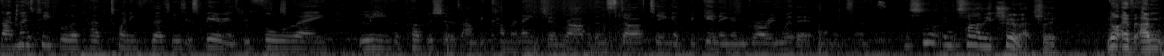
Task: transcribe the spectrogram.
Like most people have had 20 to 30 years experience before they leave a publishers and become an agent rather than starting at the beginning and growing with it, if that makes sense. It's not entirely true, actually. Not every, um,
